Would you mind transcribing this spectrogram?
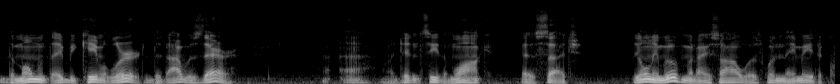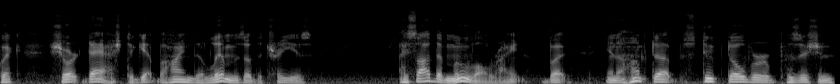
the moment they became alert that I was there. Uh, I didn't see them walk, as such. The only movement I saw was when they made a quick, short dash to get behind the limbs of the trees. I saw them move all right, but in a humped up, stooped over position,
